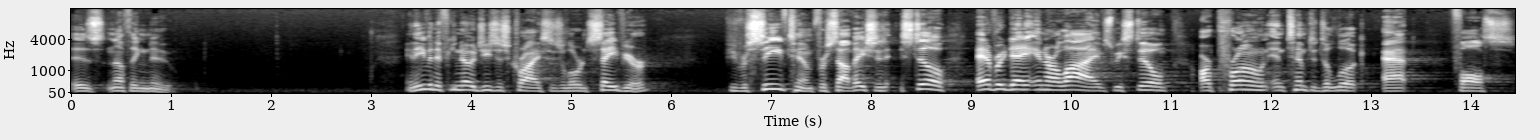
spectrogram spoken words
is nothing new. And even if you know Jesus Christ as your Lord and Savior, if you've received Him for salvation, still every day in our lives, we still are prone and tempted to look at false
